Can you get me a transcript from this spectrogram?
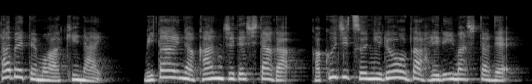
食べても飽きない。みたいな感じでしたが、確実に量が減りましたね。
